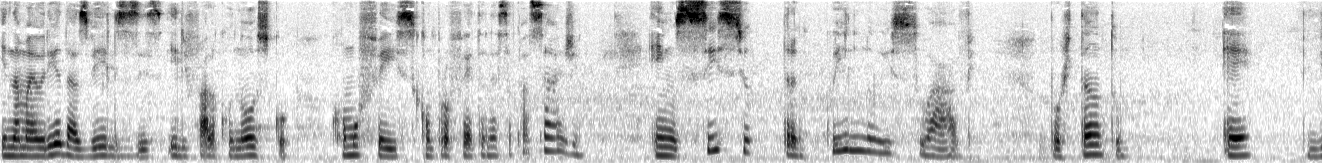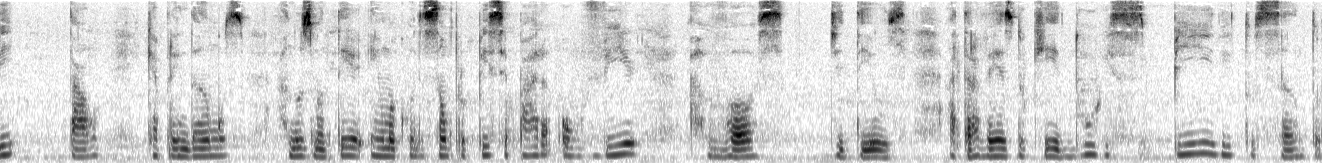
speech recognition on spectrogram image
E na maioria das vezes ele fala conosco como fez com o profeta nessa passagem, em um cício tranquilo e suave. Portanto, é vital que aprendamos a nos manter em uma condição propícia para ouvir a voz de Deus através do que do Espírito Santo.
